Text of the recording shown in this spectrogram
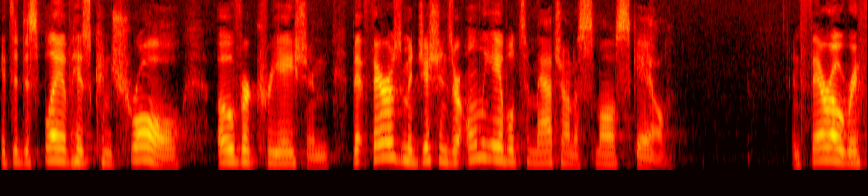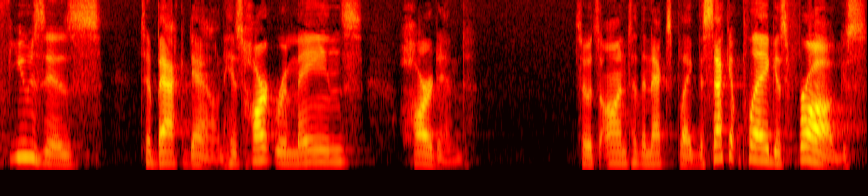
it's a display of his control over creation that Pharaoh's magicians are only able to match on a small scale. And Pharaoh refuses to back down. His heart remains hardened. So it's on to the next plague. The second plague is frogs.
